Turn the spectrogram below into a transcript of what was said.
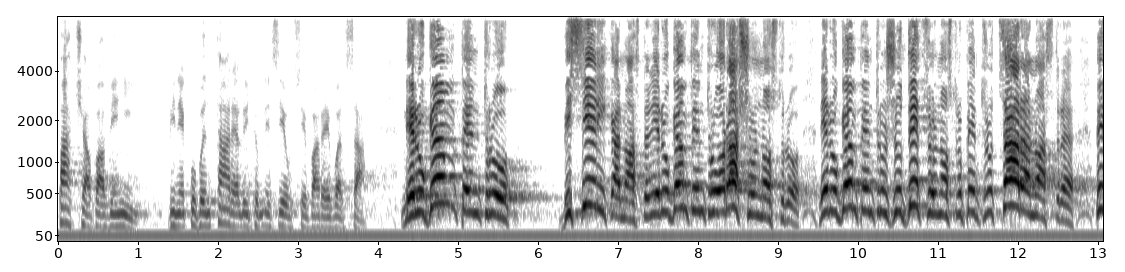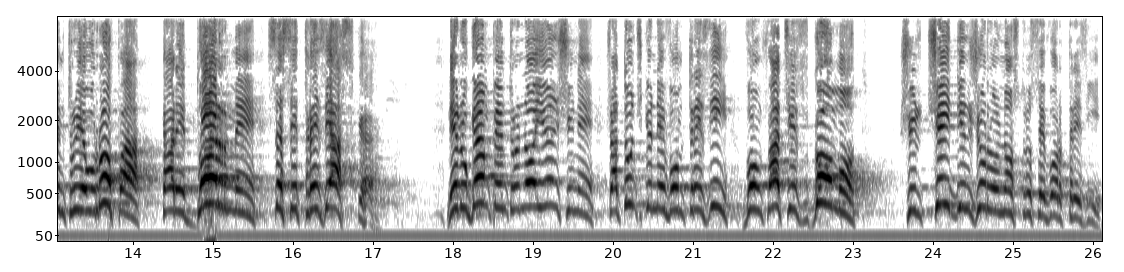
Pacea va veni, binecuvântarea lui Dumnezeu se va revărsa. Ne rugăm pentru biserica noastră, ne rugăm pentru orașul nostru, ne rugăm pentru județul nostru, pentru țara noastră, pentru Europa care doarme să se trezească. Ne rugăm pentru noi înșine și atunci când ne vom trezi, vom face zgomot și cei din jurul nostru se vor trezi,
